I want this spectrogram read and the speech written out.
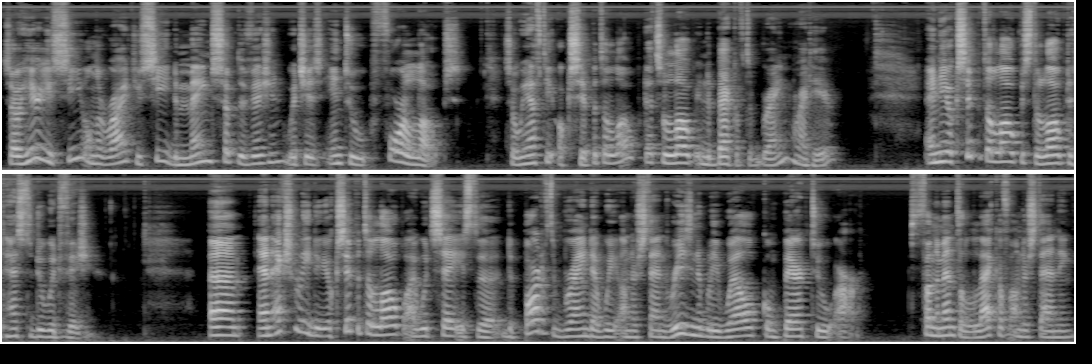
So here you see on the right, you see the main subdivision, which is into four lobes. So we have the occipital lobe, that's a lobe in the back of the brain, right here. And the occipital lobe is the lobe that has to do with vision. Um, and actually, the occipital lobe, I would say, is the, the part of the brain that we understand reasonably well compared to our fundamental lack of understanding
